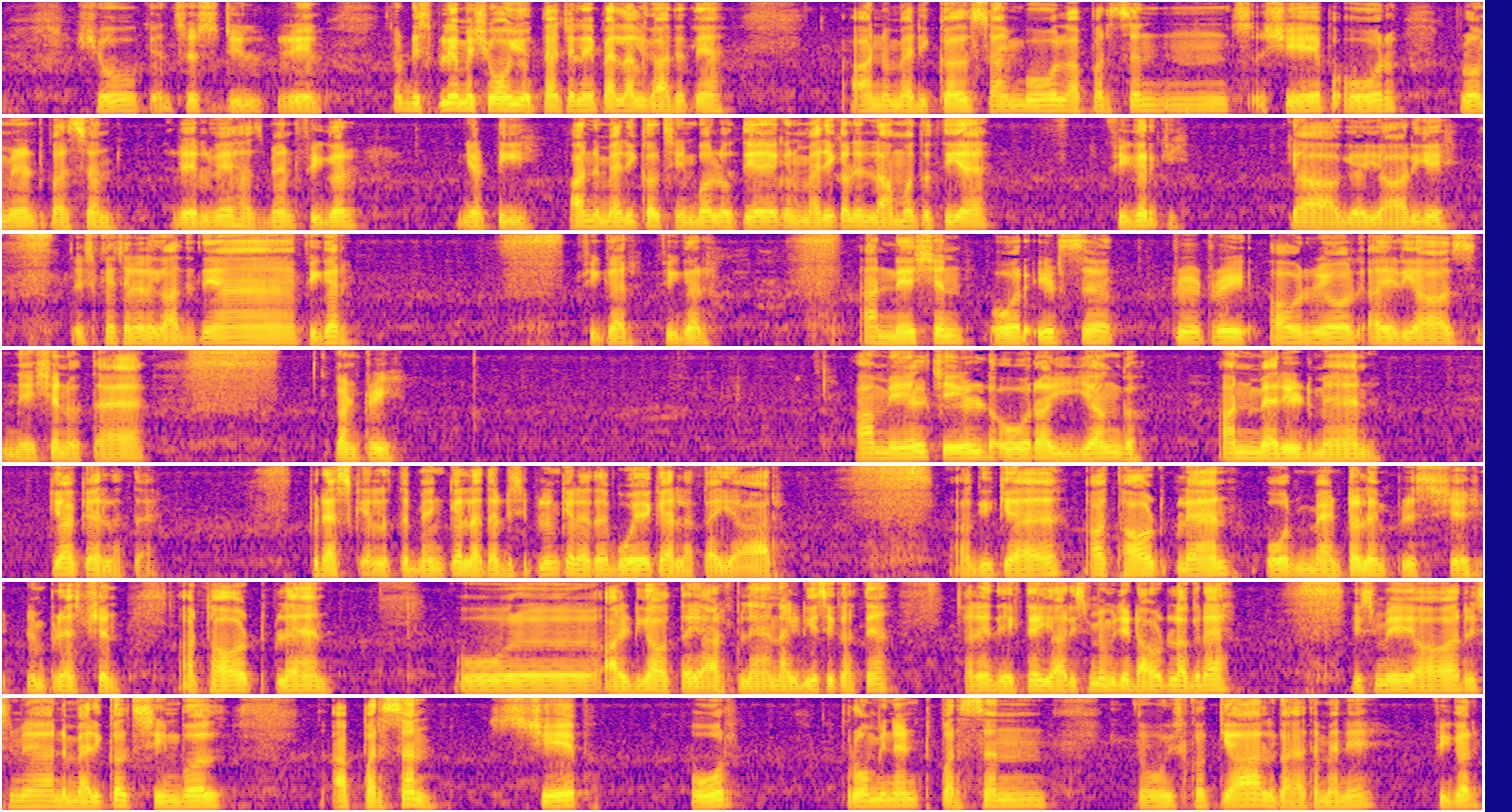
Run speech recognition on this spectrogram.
Show cancer still rail तो डिस्प्ले में शो ही होता है चलें, पहला लगा देते हैं a numerical symbol a person shape और prominent person railway husband figure या टी अनमेरिकल सिंबल होती है एक नमेरिकल इलामत होती है फिगर की। क्या आ गया यार ये? तो इसका चले लगा देते हैं figure figure figure a nation और इट्स टेरेटरी और रियल एरियाज़ नेशन होता है कंट्री अ मेल चाइल्ड और अ यंग अनमेरिड मैन क्या कहलाता है? प्रेस कहलाता है, बैंक कहलाता है डिसिप्लिन कहलाता है बोए कहलाता है यार। आगे क्या है? आ थाट प्लान और mental impression a thought plan और आइडिया होता है यार प्लान आइडिया से करते हैं। चलें, देखते हैं यार, इसमें मुझे डाउट लग रहा है। इसमें यार, इसमें numerical symbol a person shape और प्रोमिनेंट पर्सन तो इसका क्या लगाया था मैंने? फिगर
